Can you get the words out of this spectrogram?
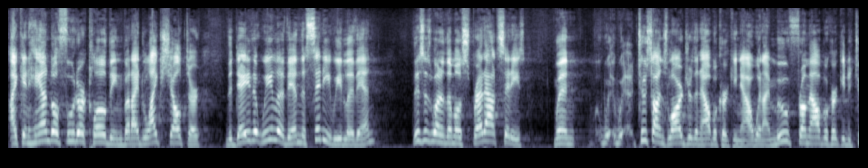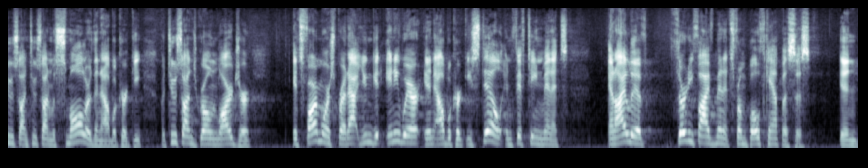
I can handle food or clothing, but I'd like shelter. The day that we live in, the city we live in, this is one of the most spread out cities. When Tucson's larger than Albuquerque now. When I moved from Albuquerque to Tucson, Tucson was smaller than Albuquerque, but Tucson's grown larger. It's far more spread out. You can get anywhere in Albuquerque still in 15 minutes. And I live 35 minutes from both campuses. In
